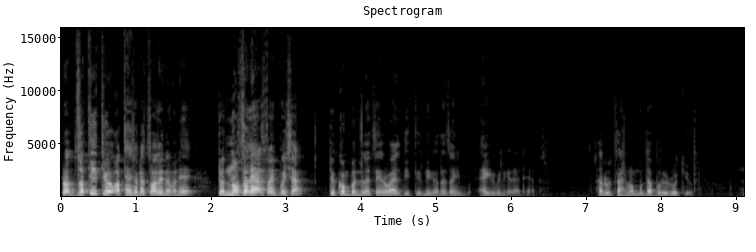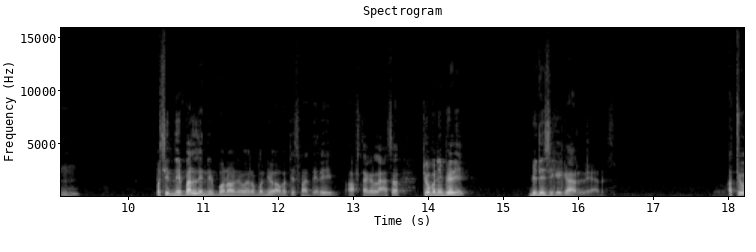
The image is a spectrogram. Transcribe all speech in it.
र जति त्यो अठाइसवटा चलेन भने त्यो नचल्या चाहिँ पैसा त्यो कम्पनीलाई चाहिँ रोयल्टी तिर्ने गरेर चाहिँ एग्रिमेन्ट गरेर थियो। हेर्नुहोस् सर्वोच्चमा मुद्दा पुरै रोक्यो। पछि नेपालले नि बनाउने भनेर भन्यो अब त्यसमा धेरै अब्स्टाकल आएको छ। त्यो पनि फेरि विदेशीकै कारणले हेर्नुहोस् त्यो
